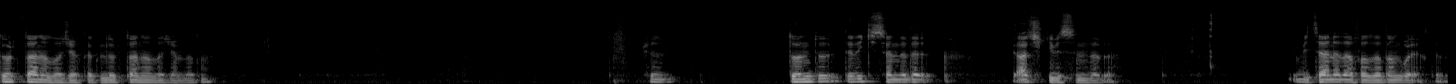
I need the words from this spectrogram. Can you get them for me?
Dört tane olacak dedim. Dört tane alacağım dedim. Şöyle döndü. Dedi ki sende de aç gibisin dedi. Bir tane daha fazladan koyak dedi.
